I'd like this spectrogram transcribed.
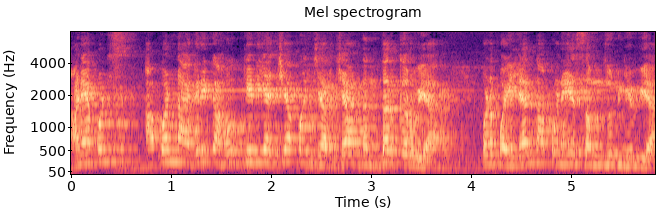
आणि आपण आपण नागरिक आहोत की नाही याची आपण चर्चा नंतर करूया. पण पहिल्यांदा आपण हे समजून घेऊया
